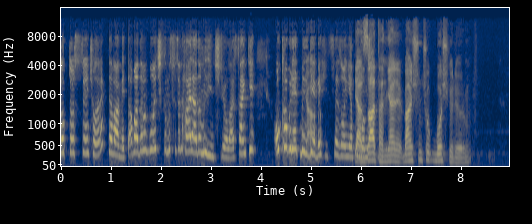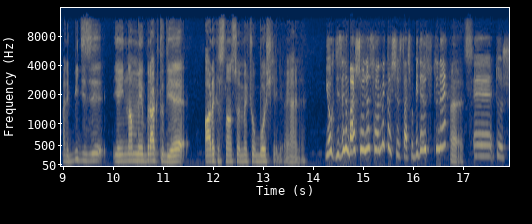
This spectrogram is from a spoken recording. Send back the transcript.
Doctor Strange olarak devam etti. Ama adamın bu açıklaması yüzünden hala adamı linçliyorlar. Sanki o kabul etmedi Ya- diye 5 sezon Ya yapılmamış. zaten gibi. yani ben şunu çok boş görüyorum. Hani bir dizi yayınlanmayı bıraktı diye arkasından sönmek çok boş geliyor yani. Yok dizinin başrolüne söylemek aşırı saçma. Bir de üstüne Evet. e, dur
